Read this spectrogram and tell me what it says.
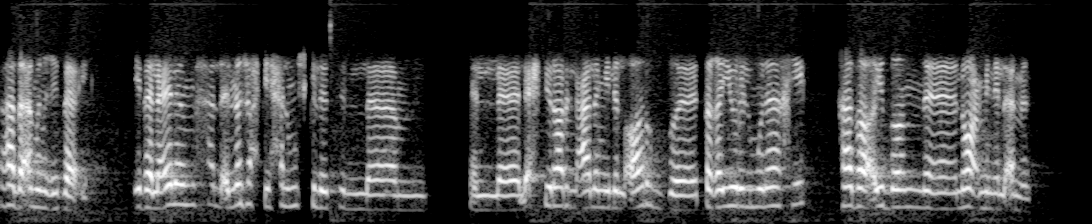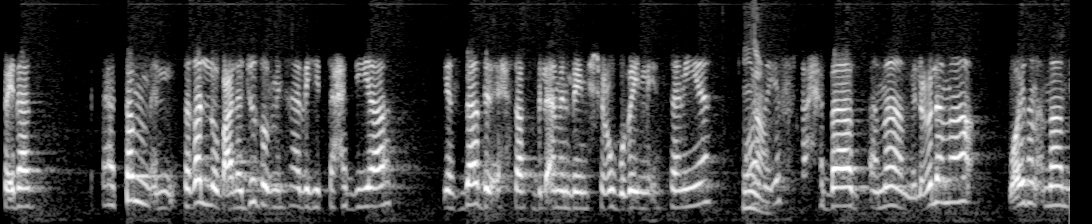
فهذا أمن غذائي. إذا العلم حل نجح في حل مشكلة ال ال الاحترار العالمي للأرض التغير المناخي هذا أيضا نوع من الأمن. فإذا تم التغلب على جزء من هذه التحديات يزداد الإحساس بالأمن بين الشعوب وبين الإنسانية وهذا يفتح باب أمام العلماء وأيضا أمام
